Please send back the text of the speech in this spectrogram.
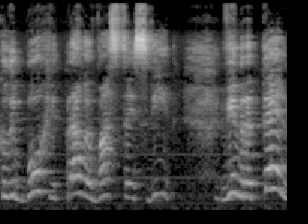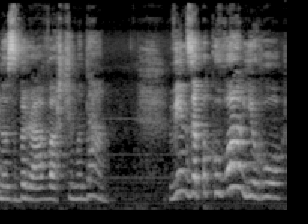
Коли Бог відправив вас в цей світ, Він ретельно збирав ваш чемодан. Він запакував його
